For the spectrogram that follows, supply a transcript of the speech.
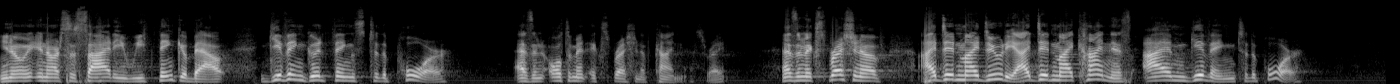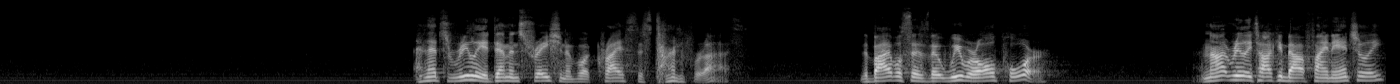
You know, in our society, we think about giving good things to the poor as an ultimate expression of kindness, right? As an expression of, I did my duty. I did my kindness. I'm giving to the poor. And that's really a demonstration of what Christ has done for us. The Bible says that we were all poor. I'm not really talking about financially,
